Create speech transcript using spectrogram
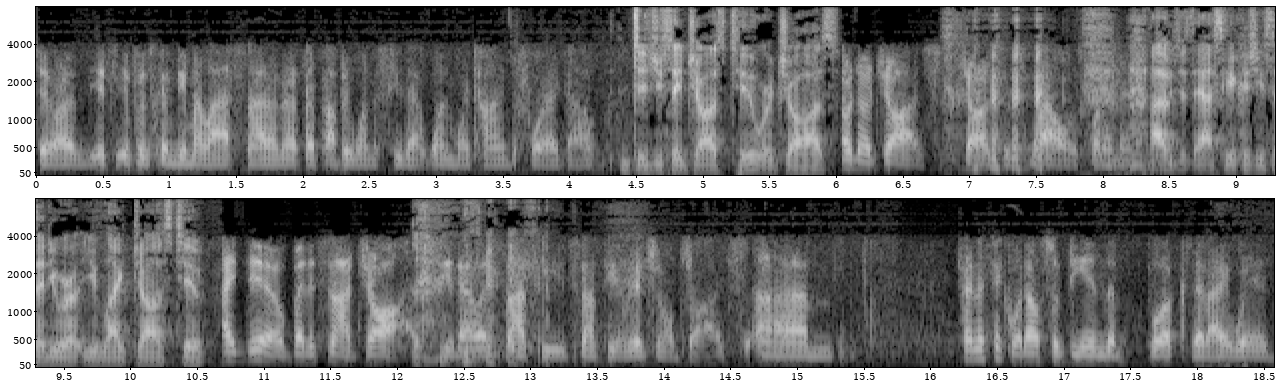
too. Uh, if, if it was going to be my last night on Earth, I probably want to see that one more time before I go. Did you say Jaws two or Jaws? Oh no, Jaws. Jaws as well is what I meant. I was just asking because you said you were you liked Jaws too. I do, but it's not Jaws. You know, it's not the it's not the original Jaws. Um, trying to think what else would be in the book that I would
